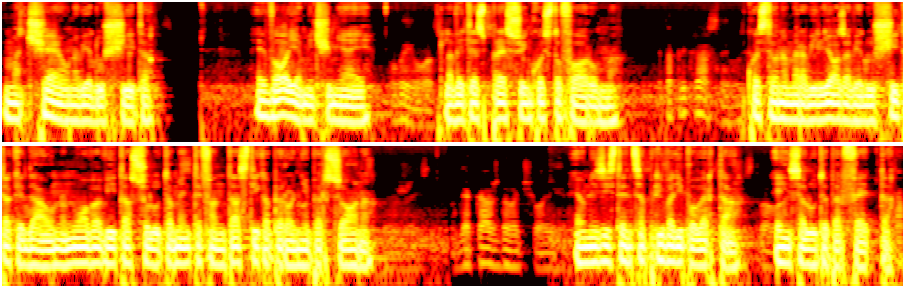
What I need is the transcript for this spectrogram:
ma c'è una via d'uscita. E voi, amici miei, l'avete espresso in questo forum. Questa è una meravigliosa via d'uscita che dà una nuova vita assolutamente fantastica per ogni persona. È un'esistenza priva di povertà e in salute perfetta.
